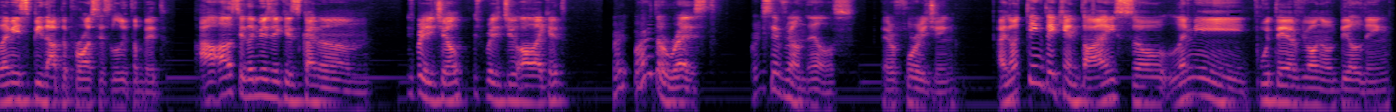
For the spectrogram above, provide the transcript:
Let me speed up the process a little bit. I'll, I'll say the music is kind of, um, it's pretty chill. It's pretty chill. I like it. Where, where are the rest? Where's everyone else? They're foraging. I don't think they can die, so let me put everyone on building.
